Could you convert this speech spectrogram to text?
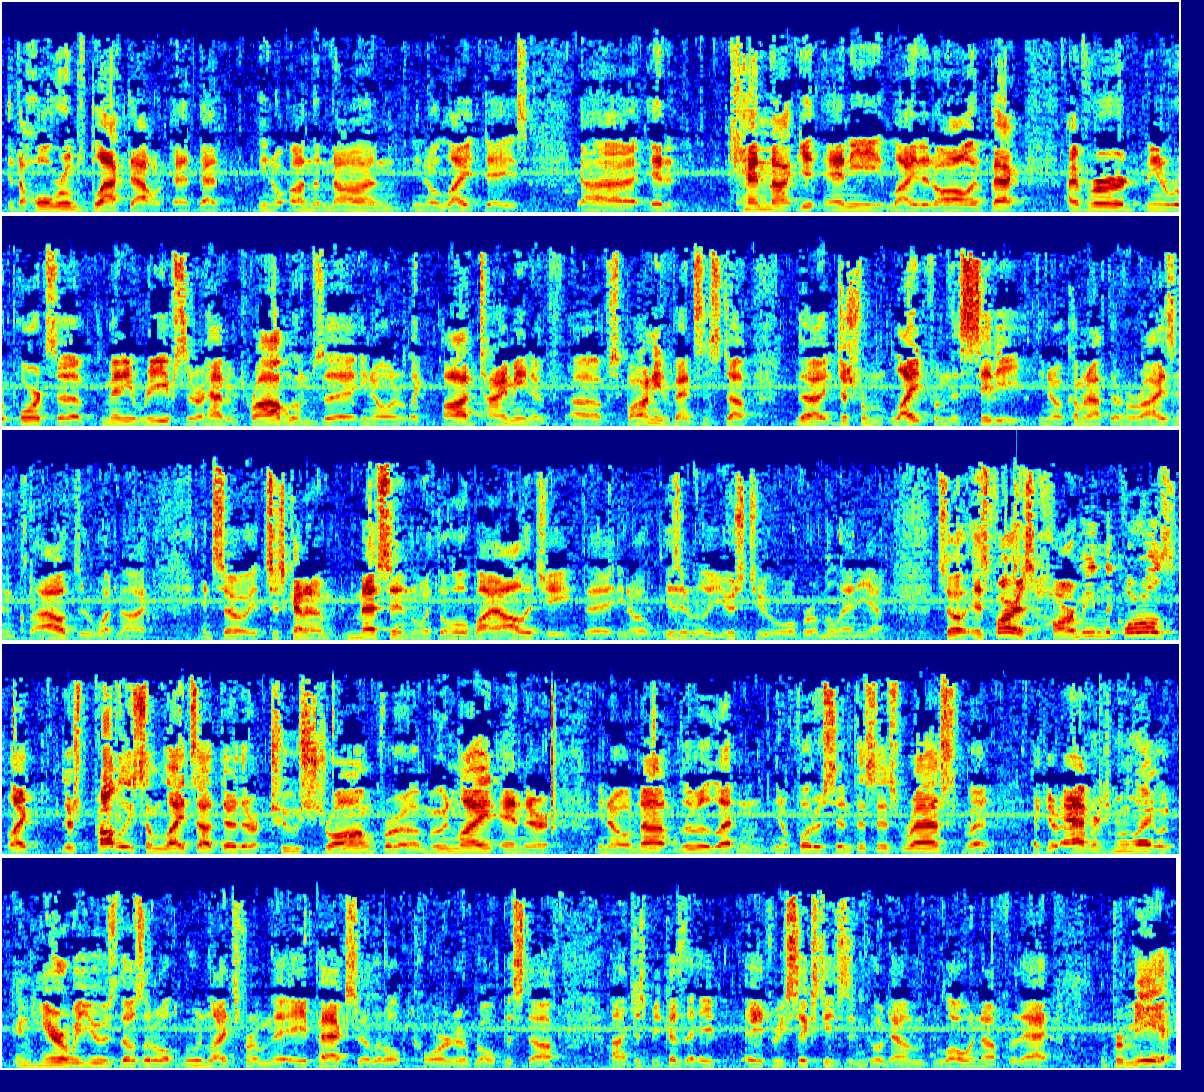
the whole room's blacked out at, at you know, on the non, you know, light days. Uh, it cannot get any light at all. In fact, I've heard you know reports of many reefs that are having problems, uh, you know, like odd timing of, of spawning events and stuff, uh, just from light from the city, you know, coming off the horizon, clouds or whatnot. And so it's just kind of messing with the whole biology that you know isn't really used to over a millennia. So as far as harming the corals, like there's probably some lights out there that are too strong for a moonlight, and they're you know not literally letting you know photosynthesis rest, but like your average moonlight. In here, we use those little moonlights from the Apex, or little cord or rope and stuff, uh, just because the A- A360s didn't go down low enough for that. And for me,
